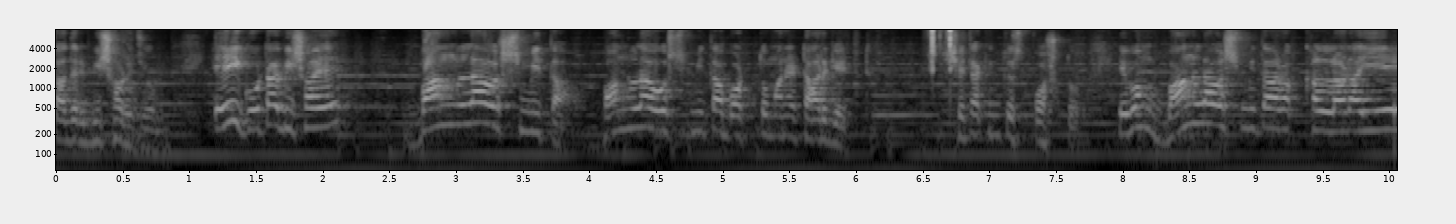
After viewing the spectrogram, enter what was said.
তাদের বিসর্জন। এই গোটা বিষয়ে বাংলা অস্মিতা বাংলা অস্মিতা বর্তমানে টার্গেট সেটা কিন্তু স্পষ্ট। এবং বাংলা অস্মিতা রক্ষার লড়াইয়ে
